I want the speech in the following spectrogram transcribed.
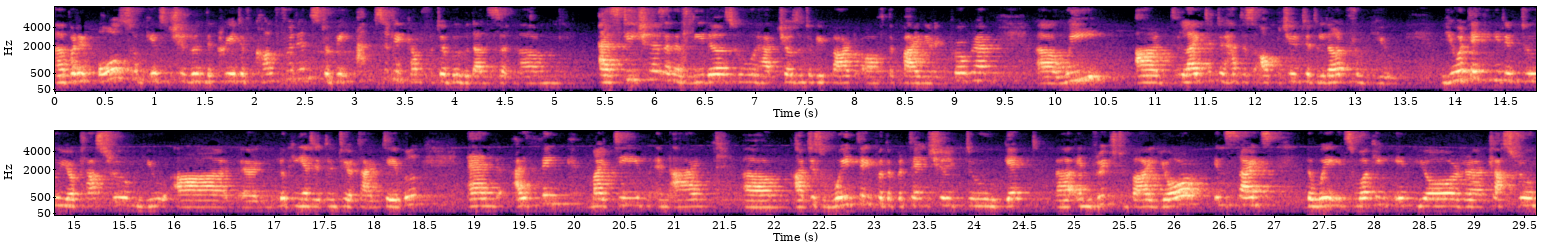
uh, but it also gives children the creative confidence to be absolutely comfortable with uncertainty. Um, as teachers and as leaders who have chosen to be part of the pioneering program, uh, we are delighted to have this opportunity to learn from you. You are taking it into your classroom, you are uh, looking at it into your timetable, and I think my team and I um, are just waiting for the potential to get uh, enriched by your insights, the way it's working in your uh, classroom,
